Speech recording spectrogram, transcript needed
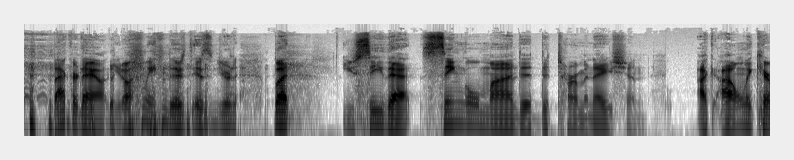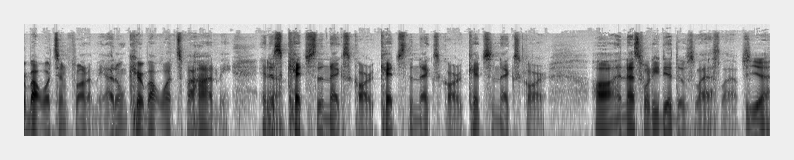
back her down. You know what I mean? There's, there's, you're, but you see that single-minded determination. I, I only care about what's in front of me. I don't care about what's behind me. And it's catch the next car, catch the next car, catch the next car. Uh, and that's what he did those last laps. yeah,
